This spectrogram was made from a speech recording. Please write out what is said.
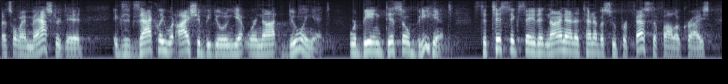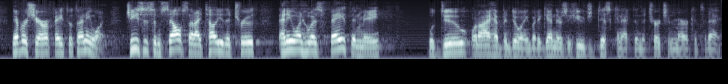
that's what my master did, it's exactly what I should be doing, yet we're not doing it. We're being disobedient. Statistics say that 9 out of 10 of us who profess to follow Christ never share a faith with anyone. Jesus himself said, I tell you the truth, anyone who has faith in me will do what I have been doing. But again, there's a huge disconnect in the church in America today.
